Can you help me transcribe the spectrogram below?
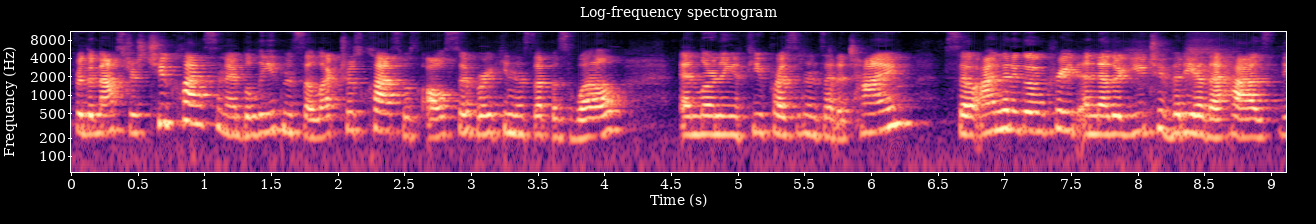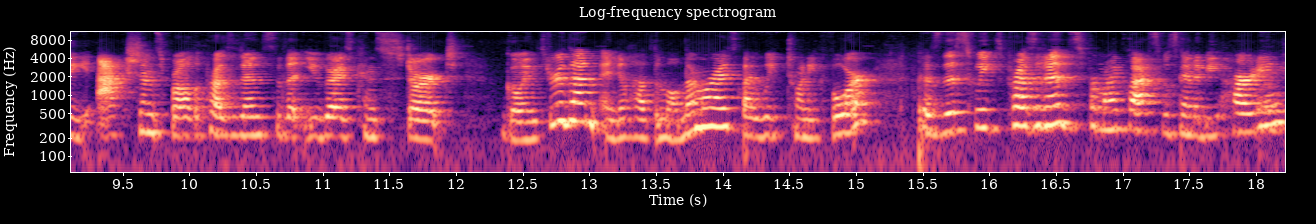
for the Masters 2 class, and I believe Miss Electra's class was also breaking this up as well and learning a few presidents at a time. So I'm going to go and create another YouTube video that has the actions for all the presidents so that you guys can start going through them and you'll have them all memorized by week 24. Because this week's presidents for my class was going to be Harding,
